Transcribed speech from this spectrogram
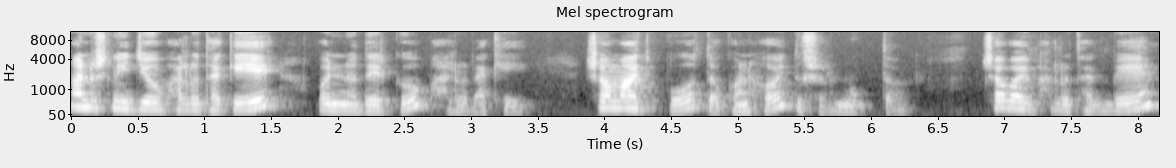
মানুষ নিজেও ভালো থাকে, অন্যদেরকেও ভালো রাখে। সমাজ ও তখন হয় দূষণমুক্ত। সবাই ভালো থাকবেন।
